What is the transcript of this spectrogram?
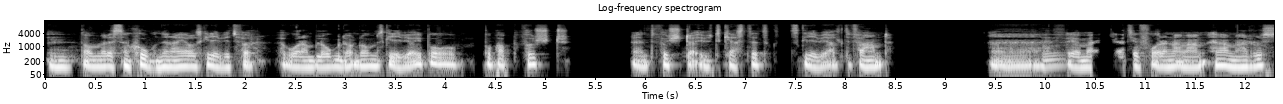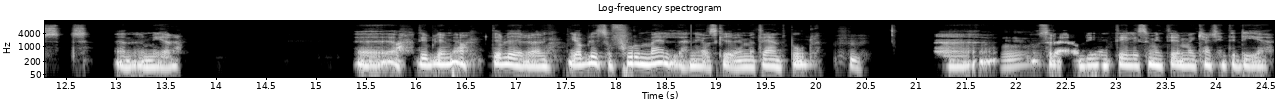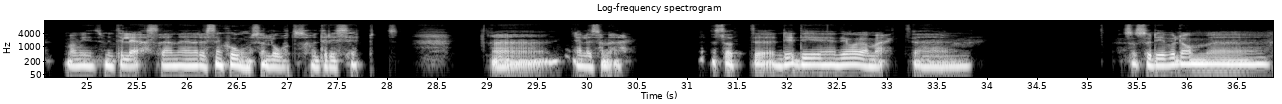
mm, de recensionerna jag har skrivit för, för våran blogg, de, de skriver jag ju på, på papper först. Det första utkastet skriver jag alltid för hand. Eh, Mm. För jag märker att jag får en annan, en annan röst, en, mer Eh, ja, det blir, ja, det blir, eh, jag blir så formell när jag skriver med tangentbord. Mm. Mm. sådär. Och det är inte, liksom inte, men kanske inte det. Man vill liksom inte läsa en, en recension som låter som ett recept. Eh, eller sådär. Så att det, det, det har jag märkt. Eh, så, så det är väl de, eh,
